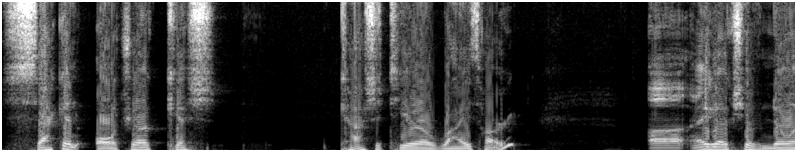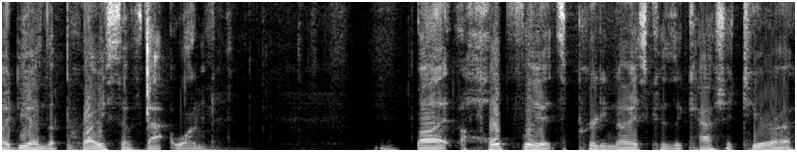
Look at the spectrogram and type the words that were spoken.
Second ultra, Kish, Kashtira Riseheart. Uh, I actually have no idea on the price of that one. But hopefully it's pretty nice because the Kashtira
